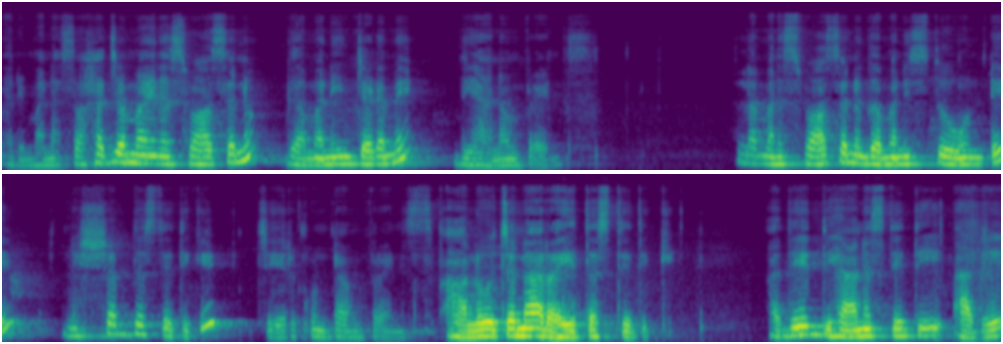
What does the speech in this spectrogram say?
మరి మన సహజమైన శ్వాసను గమనించడమే ధ్యానం ఫ్రెండ్స్. అలా మన శ్వాసను గమనిస్తూ ఉంటే నిశ్శబ్ద స్థితికి చేరుకుంటాం ఫ్రెండ్స్. ఆలోచన రహిత స్థితికి. अदे ध्यान स्थिति अदे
